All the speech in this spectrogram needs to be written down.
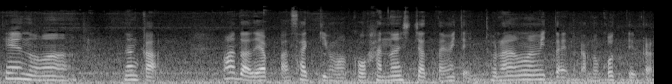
っていうのはなんかまだやっぱさっきもこう話しちゃったみたいにトラウマみたいのが残ってるから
